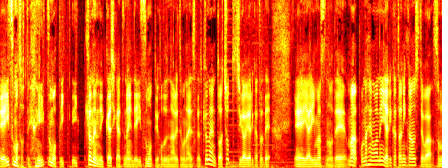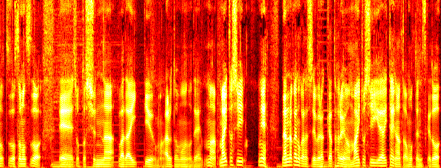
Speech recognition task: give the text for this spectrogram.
えー、いつもとって、いつもって去年の1回しかやってないんで、いつもっていうほどに慣れてもないですけど、去年とはちょっと違うやり方で、え、やりますので、まあ、この辺はね、やり方に関しては、その都度その都度、えちょっと旬な話題っていうのもあると思うので、まあ、毎年、ね、何らかの形でブラックキャットハロウィンは毎年やりたいなとは思ってるんですけど、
